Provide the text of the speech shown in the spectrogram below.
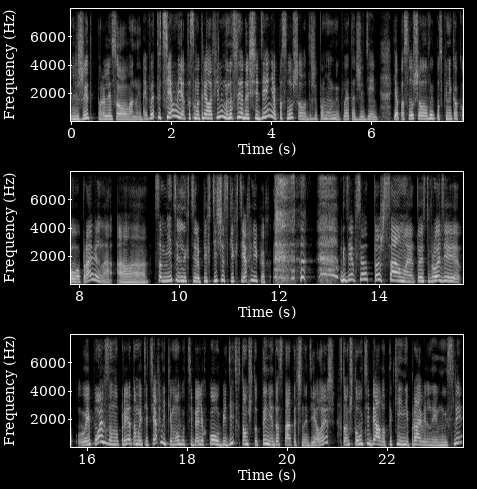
лежит парализованный. И в эту тему я посмотрела фильм, и на следующий день я послушала, даже, по-моему, в этот же день, я послушала выпуск «Никакого правильно» о сомнительных терапевтических техниках. где все то же самое. То есть вроде и польза, но при этом эти техники могут тебя легко убедить в том, что ты недостаточно делаешь, в том, что у тебя вот такие неправильные мысли,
